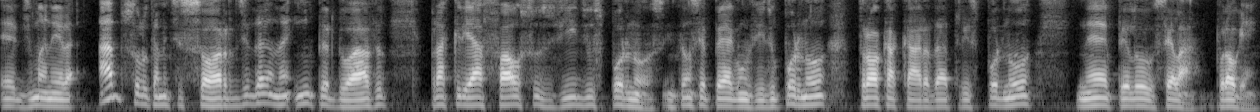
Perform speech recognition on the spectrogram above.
é, de maneira absolutamente sórdida, né, imperdoável, para criar falsos vídeos pornôs. Então você pega um vídeo pornô, troca a cara da atriz pornô né, pelo, sei lá, por alguém.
